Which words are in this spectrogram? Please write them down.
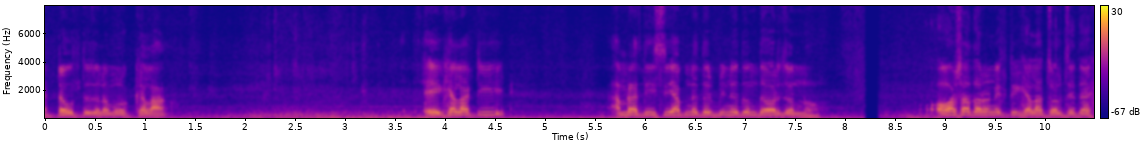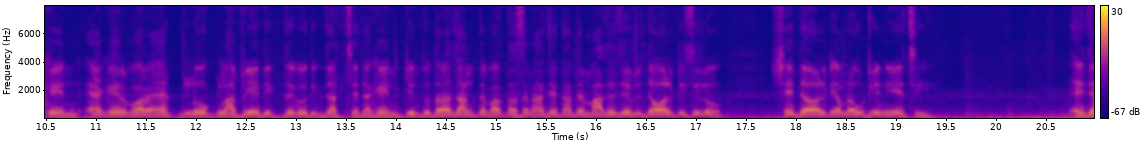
একটা উত্তেজনামূলক খেলা। এই খেলাটি আমরা দিয়েছি আপনাদের বিনোদন দেওয়ার জন্য। অসাধারণ একটি খেলা চলছে, দেখেন। একের পর এক লোক লাফিয়ে এদিক থেকে ওদিক যাচ্ছে, দেখেন। কিন্তু তারা জানতে পারতেছে না যে তাদের মাঝে যে দেওয়ালটি ছিল, সেই দেওয়ালটি আমরা উঠিয়ে নিয়েছি। এই যে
